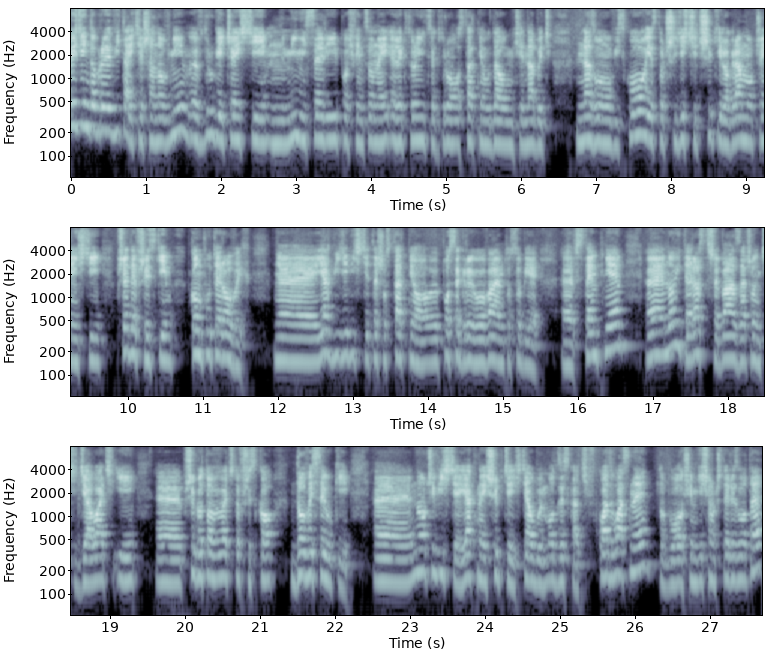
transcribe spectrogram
Cześć, dzień dobry, witajcie szanowni w drugiej części mm, miniserii poświęconej elektronice, którą ostatnio udało mi się nabyć na złomowisku. Jest to 33 kg części przede wszystkim komputerowych. E, Jak widzieliście też ostatnio e, posegregowałem to sobie e, wstępnie. No i teraz trzeba zacząć działać i przygotowywać to wszystko do wysyłki. No oczywiście jak najszybciej chciałbym odzyskać wkład własny, to było 84 zł,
